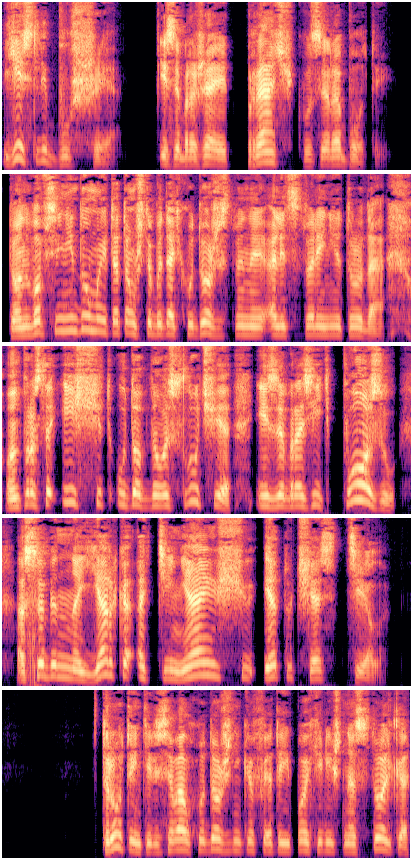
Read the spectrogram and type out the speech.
Если Буше изображает прачку за работой, то он вовсе не думает о том, чтобы дать художественное олицетворение труда. Он просто ищет удобного случая изобразить позу, особенно ярко оттеняющую эту часть тела. Труд интересовал художников этой эпохи лишь настолько,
